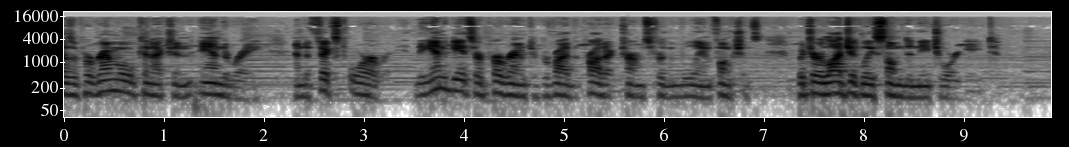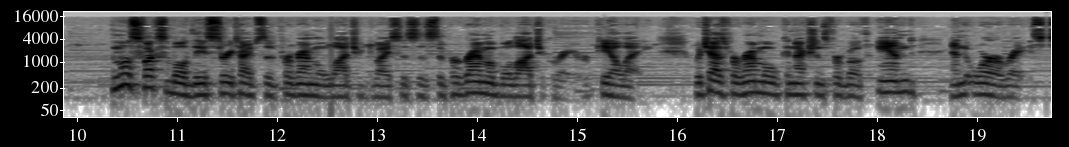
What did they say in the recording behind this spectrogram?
has a programmable connection AND array and a fixed OR array. The AND gates are programmed to provide the product terms for the Boolean functions, which are logically summed in each OR gate. The most flexible of these three types of programmable logic devices is the Programmable Logic Array, or PLA, which has programmable connections for both AND and OR arrays.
